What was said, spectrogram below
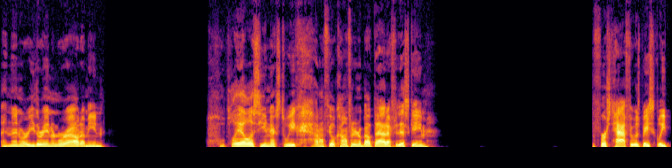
And then we're either in or we're out. I mean, We'll play LSU next week. I don't feel confident about that after this game. The first half, it was basically.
